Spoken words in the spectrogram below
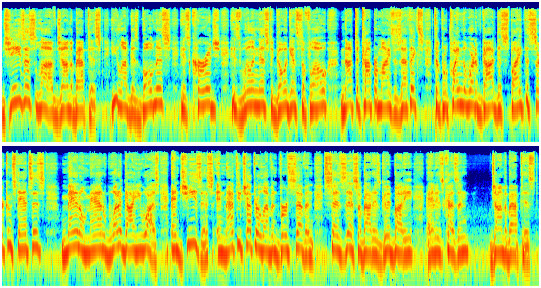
Jesus loved John the Baptist. He loved his boldness, his courage, his willingness to go against the flow, not to compromise his ethics, to proclaim the word of God despite the circumstances. Man, oh man, what a guy he was. And Jesus in Matthew chapter 11, verse 7 says this about his good buddy and his cousin, John the Baptist.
